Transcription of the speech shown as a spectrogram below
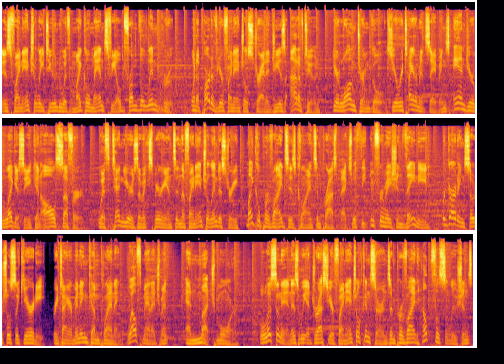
is Financially Tuned with Michael Mansfield from the Lynd Group. When a part of your financial strategy is out of tune, your long term goals, your retirement savings, and your legacy can all suffer. With 10 years of experience in the financial industry, Michael provides his clients and prospects with the information they need regarding Social Security, retirement income planning, wealth management, and much more. Listen in as we address your financial concerns and provide helpful solutions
